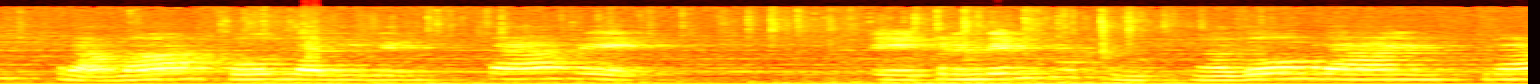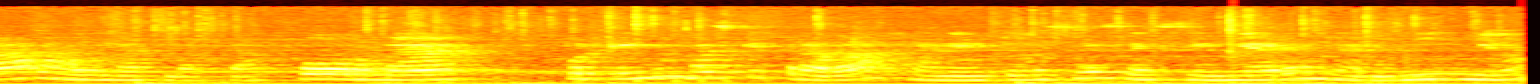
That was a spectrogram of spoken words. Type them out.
sus trabajos, la libertad de eh, prender una computadora, entrar a una plataforma, porque hay más que trabajan, entonces enseñaron al niño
